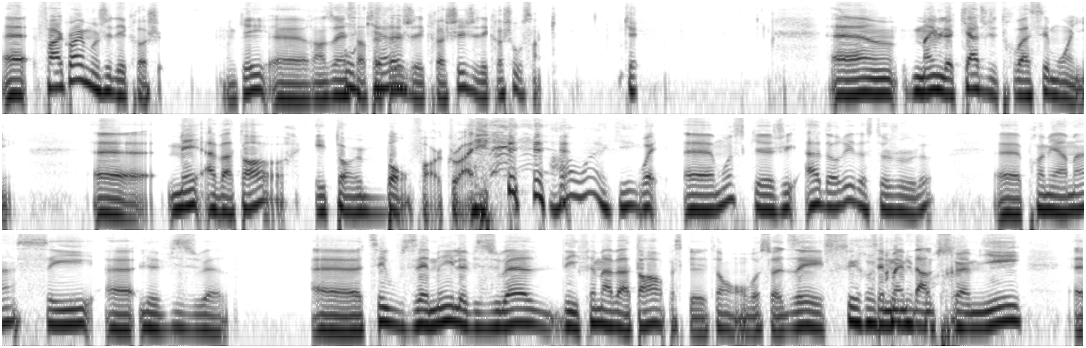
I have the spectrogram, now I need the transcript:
Euh, Far Cry, moi, j'ai décroché. OK? Rendu à un certain temps, j'ai décroché. J'ai décroché au 5. OK. Euh, même le 4, je l'ai trouvé assez moyen. Euh, mais Avatar est un bon Far Cry. Ah ouais, OK. Ouais. Euh, moi, ce que j'ai adoré de ce jeu-là, euh, premièrement, c'est le visuel. Euh, tu sais, vous aimez le visuel des films Avatar parce que, on va se le dire, c'est même dans le ça. premier, euh,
